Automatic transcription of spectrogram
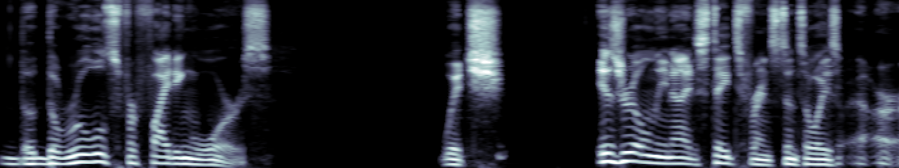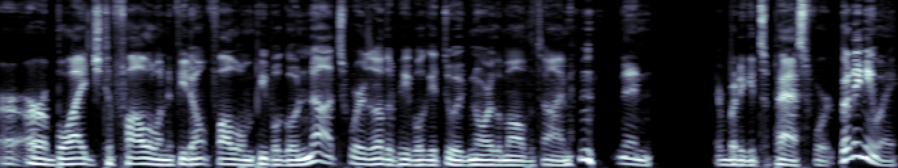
the the rules for fighting wars, which Israel and the United States, for instance, always are, are, obliged to follow, and if you don't follow them, people go nuts. Whereas other people get to ignore them all the time, and everybody gets a pass for it. But anyway,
